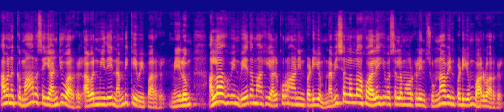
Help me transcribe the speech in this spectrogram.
அவனுக்கு மாறு செய்ய அஞ்சுவார்கள். அவன் மீதே நம்பிக்கை வைப்பார்கள். மேலும் அல்லாஹுவின் வேதமாகி அல் குர்ஆனின் படியும் நபிசல்லாஹு அலஹி வசல்லம் அவர்களின் சுண்ணாவின் படியும் வாழ்வார்கள்.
